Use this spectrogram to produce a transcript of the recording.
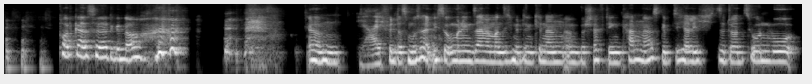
Podcast hört, genau. ähm, ja, ich finde, das muss halt nicht so unbedingt sein, wenn man sich mit den Kindern ähm, beschäftigen kann. Ne? Es gibt sicherlich Situationen, wo,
